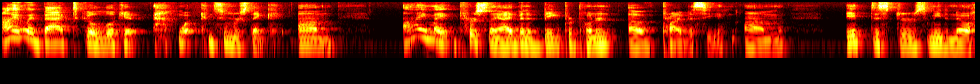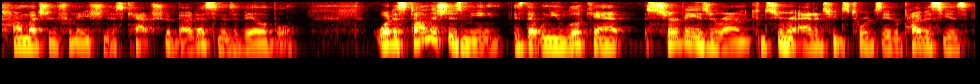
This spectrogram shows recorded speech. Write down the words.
I went back to go look at what consumers think. Um, I might personally, I've been a big proponent of privacy. Um, it disturbs me to know how much information is captured about us and is available. What astonishes me is that when you look at surveys around consumer attitudes towards data privacy, is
